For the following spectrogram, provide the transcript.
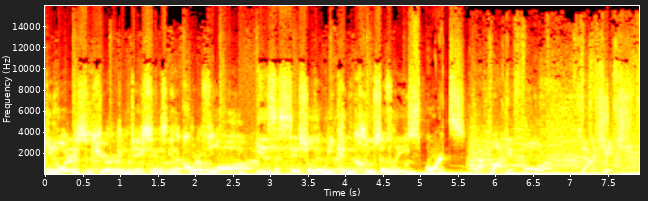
In order to secure convictions in a court of law, it is essential that we conclusively. Sports. Got clock at four. Doncic.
